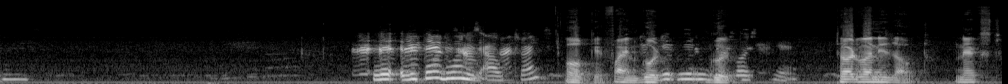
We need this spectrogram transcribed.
Mm. The, the third one is out, right? Okay, fine, good, good. Third one is out. Next.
